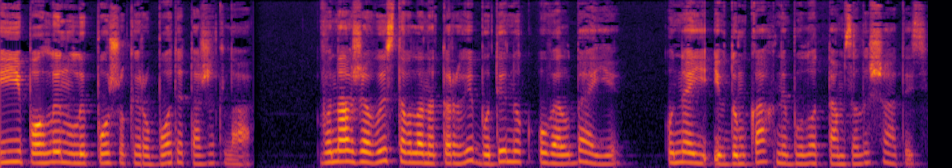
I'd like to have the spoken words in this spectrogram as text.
її поглинули пошуки роботи та житла. Вона вже виставила на торги будинок у Велбеї, у неї і в думках не було там залишатись.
